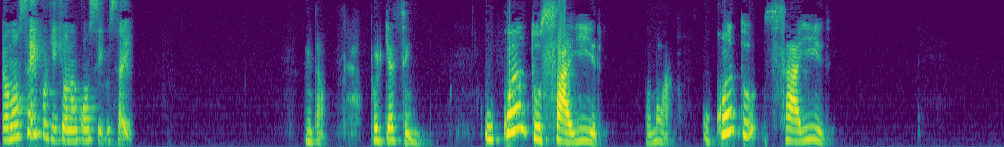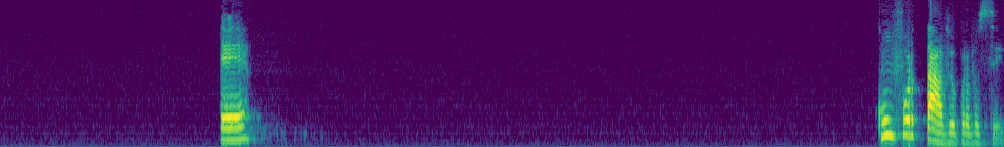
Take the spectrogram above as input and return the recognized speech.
Eu não sei por que, que eu não consigo sair. Então, porque assim, o quanto sair, vamos lá, o quanto sair é confortável para você.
